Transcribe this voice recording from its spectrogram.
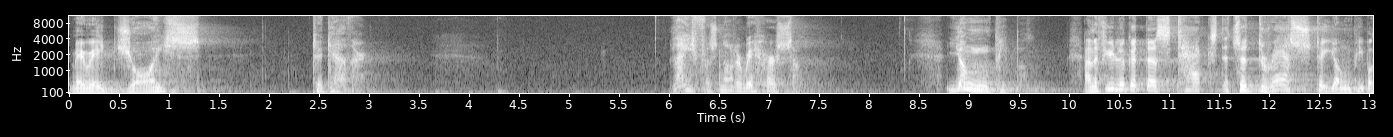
may rejoice together. Life is not a rehearsal. Young people, and if you look at this text, it's addressed to young people.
